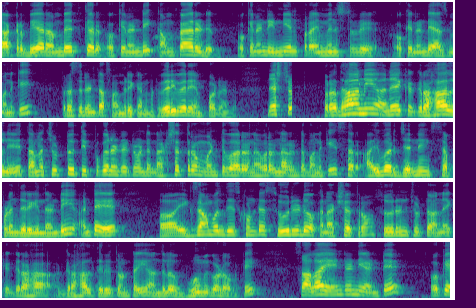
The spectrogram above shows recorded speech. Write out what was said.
డాక్టర్ బిఆర్ అంబేద్కర్ ఓకేనండి కంపారిడ్ ఓకేనండి ఇండియన్ ప్రైమ్ మినిస్టర్ ఓకేనండి యాజ్ మనకి ప్రెసిడెంట్ ఆఫ్ అమెరికా అనమాట వెరీ వెరీ ఇంపార్టెంట్. నెక్స్ట్ ప్రధాని అనేక గ్రహాలని తన చుట్టూ తిప్పుకునేటటువంటి నక్షత్రం వంటి వారు అని ఎవరన్నారంటే మనకి సర్ ఐవర్ జెన్నింగ్స్ చెప్పడం జరిగిందండి. అంటే ఎగ్జాంపుల్ తీసుకుంటే సూర్యుడు ఒక నక్షత్రం సూర్యుని చుట్టూ అనేక గ్రహ గ్రహాలు తిరుగుతుంటాయి అందులో భూమి కూడా ఒకటి. సో అలా ఏంటండి అంటే ఓకే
